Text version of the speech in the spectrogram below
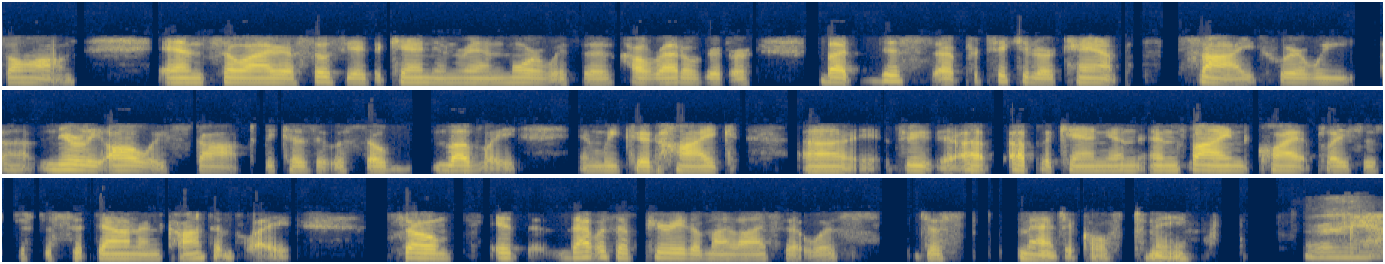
song, and so I associate the canyon wren more with the Colorado River. But this uh, particular camp site where we uh, nearly always stopped because it was so lovely, and we could hike uh, through up up the canyon and find quiet places just to sit down and contemplate. So it that was a period of my life that was just magical to me. Right.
